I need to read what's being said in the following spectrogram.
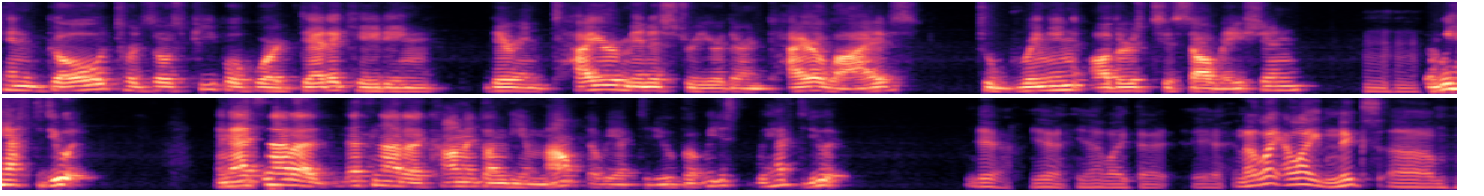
can go towards those people who are dedicating their entire ministry or their entire lives to bringing others to salvation, mm-hmm. then we have to do it. And that's not a that's not a comment on the amount that we have to do, but we just we have to do it. Yeah, yeah, yeah. I like that. Yeah, and I like I like Nick's um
